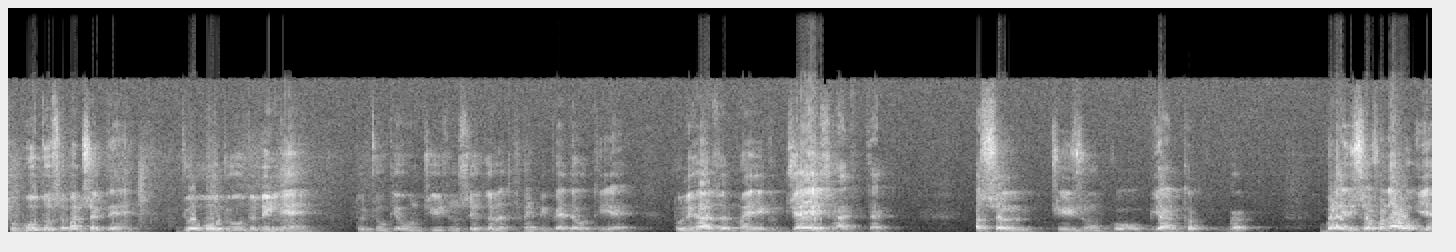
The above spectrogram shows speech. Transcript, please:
تو وہ تو سمجھ سکتے ہیں۔ جو موجود نہیں ہیں، تو چونکہ ان چیزوں سے غلط فہمی پیدا ہوتی ہے، تو لہٰذا میں ایک جائز حد تک اصل چیزوں کو بیان کروں گا۔ بڑا ہی سفنا ہو گیا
